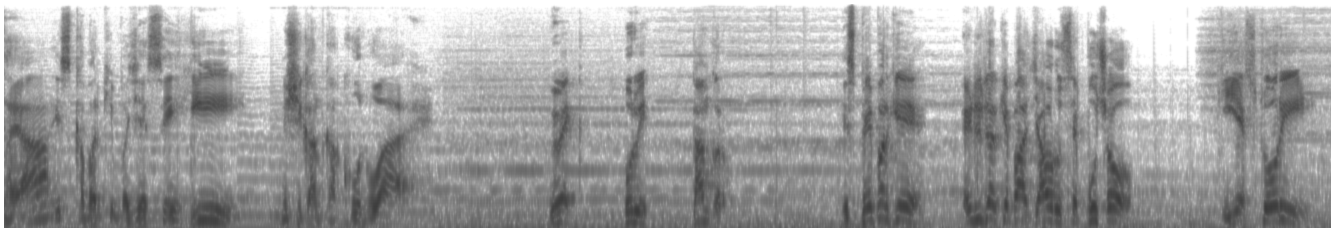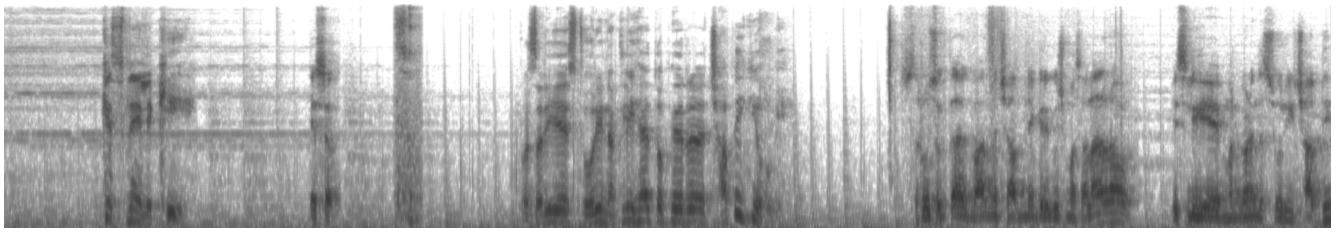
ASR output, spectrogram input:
दया इस खबर की वजह से ही निशिकांत का खून हुआ है। विवेक पूर्वी काम करो। इस पेपर के एडिटर के पास जाओ और उससे पूछो कि ये स्टोरी किसने लिखी? यस सर पर सर ये स्टोरी नकली है तो फिर छापी क्यों होगी? सर हो सकता है अखबार में छापने के लिए कुछ मसाला ना रहा हो इसलिए मनगढ़ंत स्टोरी छाप दी।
